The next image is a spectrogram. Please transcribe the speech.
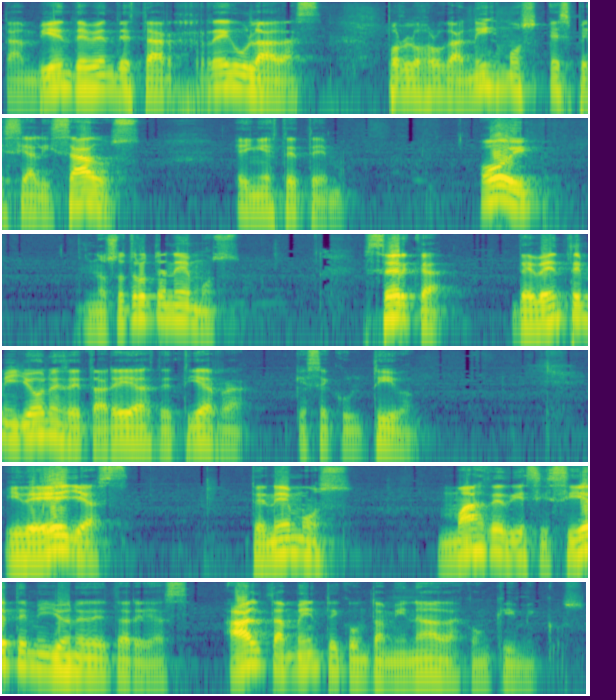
también deben de estar reguladas por los organismos especializados en este tema. Hoy nosotros tenemos cerca de 20 millones de tareas de tierra que se cultivan y de ellas tenemos más de 17 millones de tareas altamente contaminadas con químicos.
